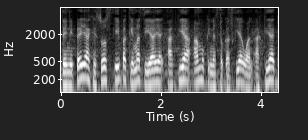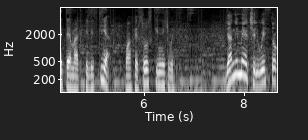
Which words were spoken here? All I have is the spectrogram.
Tenipeya Jesús ipa kimatiaya akia amo kinestokaskia huan akia kitemaktiliskia. Juan Jesús kinilhui. Ya nimechilhuihtok,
